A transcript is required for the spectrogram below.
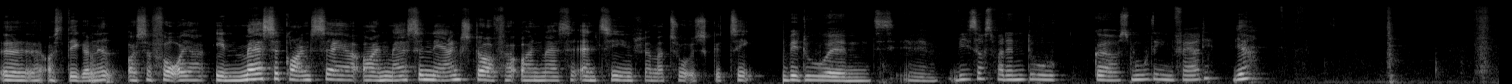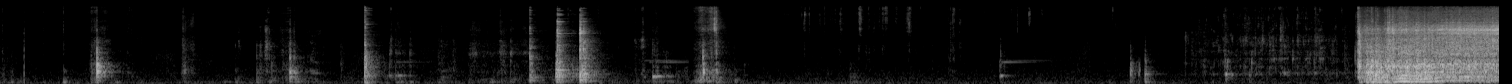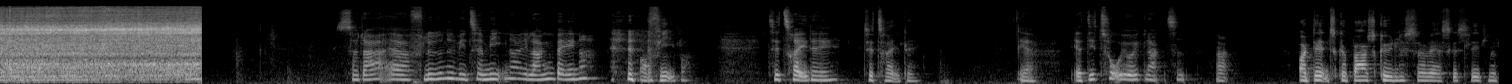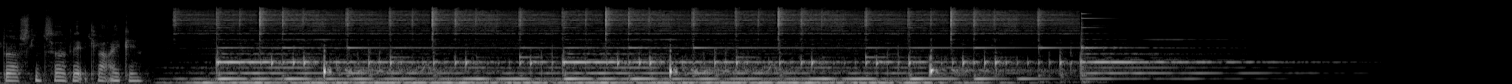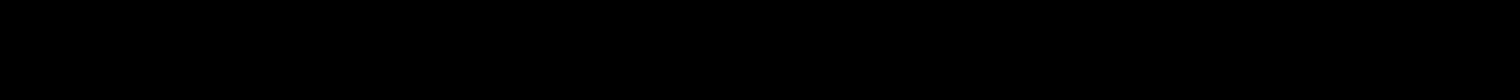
øh, og stikker ned, og så får jeg en masse grøntsager og en masse næringsstoffer og en masse antiinflammatoriske ting. Vil du øh, øh, vise os, hvordan du gør smoothien færdig? Ja. Så der er flydende vitaminer i lange baner. Og fiber. til tre dage. Til tre dage. Ja. ja, det tog jo ikke lang tid. Nej. Og den skal bare skylles og vaskes lidt med børsten, så er den klar igen.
